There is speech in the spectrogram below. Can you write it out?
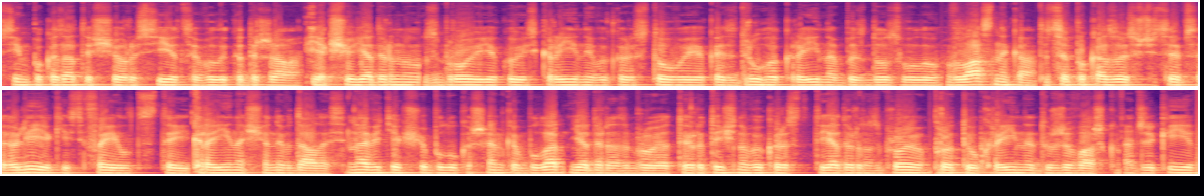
всім показати, що Росія це велика держава. Якщо ядерну зброю якоїсь країни використовує якась друга країна без дозволу власника, то це показує, що це взагалі якийсь failed state, країна, що не вдалася. Навіть якщо б у Лукашенка була ядерна зброя, теоретично використати ядерну зброю проти України дуже важко, адже Київ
